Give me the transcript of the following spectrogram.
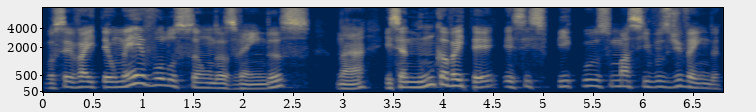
você vai ter uma evolução das vendas, né? E você nunca vai ter esses picos massivos de venda.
